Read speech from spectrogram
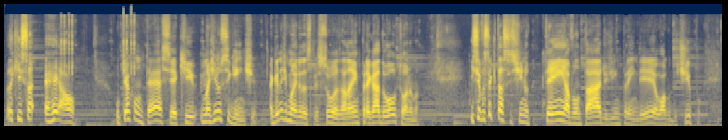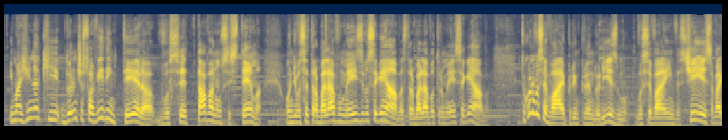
mas aqui isso é real. O que acontece é que, imagina o seguinte, a grande maioria das pessoas ela é empregada ou autônoma. E se você que está assistindo tem a vontade de empreender ou algo do tipo, imagina que durante a sua vida inteira você estava num sistema onde você trabalhava um mês e você ganhava, você trabalhava outro mês e você ganhava. Então quando você vai para o empreendedorismo, você vai investir, você vai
